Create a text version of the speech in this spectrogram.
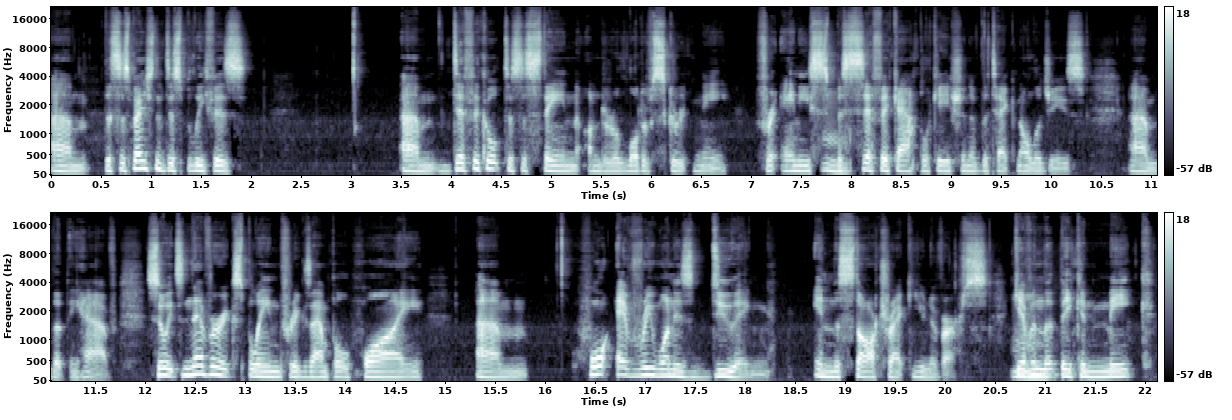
um, the suspension of disbelief is um, difficult to sustain under a lot of scrutiny for any specific application of the technologies um, that they have. So it's never explained, for example, why um, what everyone is doing in the Star Trek universe, given that they can make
